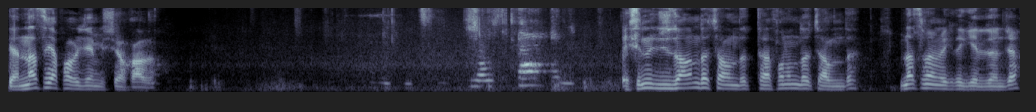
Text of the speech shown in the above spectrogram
Ya nasıl yapabileceğim bir şey yok abi. E şimdi cüzdanım da çalındı, telefonum da çalındı. Nasıl memlekete geri döneceğim?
